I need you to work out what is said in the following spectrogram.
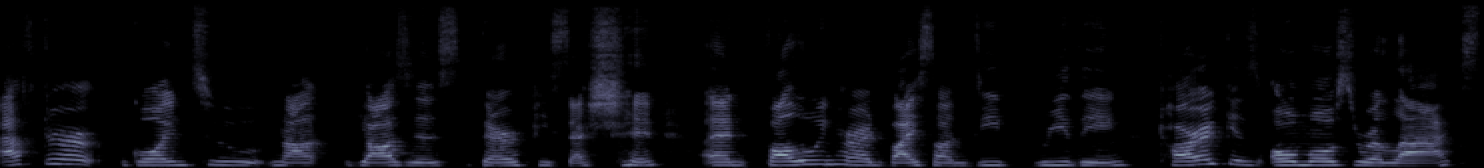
After going to not Yaz's therapy session and following her advice on deep breathing, Tarik is almost relaxed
